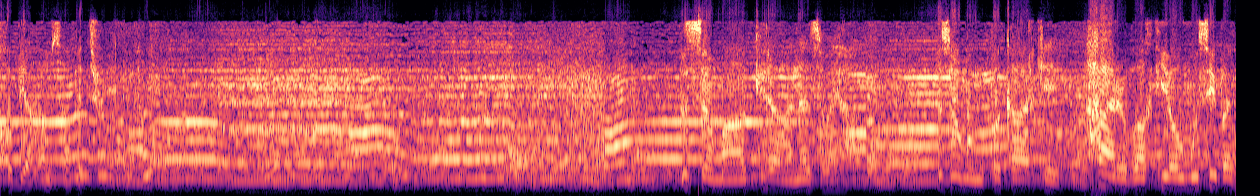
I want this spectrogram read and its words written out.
خو بیا هم ثابت شوې. زما ګرانه زویا زمونږ په کار کې هر وخت یو مصیبت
